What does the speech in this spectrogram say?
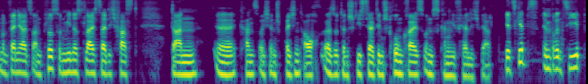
Und wenn ihr also an Plus und Minus gleichzeitig fasst, dann äh, kann es euch entsprechend auch, also dann schließt ihr halt den Stromkreis und es kann gefährlich werden. Jetzt gibt's im Prinzip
